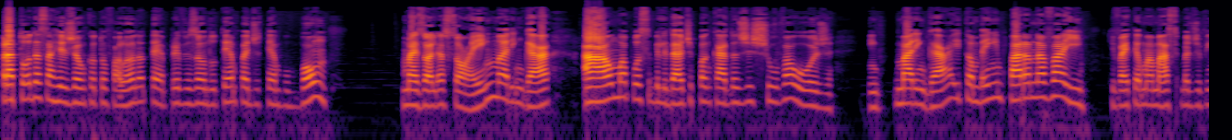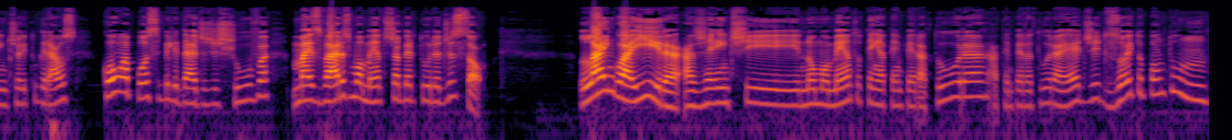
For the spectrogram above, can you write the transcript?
Para toda essa região que eu estou falando, até a previsão do tempo é de tempo bom. Mas olha só, em Maringá há uma possibilidade de pancadas de chuva hoje. Em Maringá e também em Paranavaí, que vai ter uma máxima de 28 graus, com a possibilidade de chuva, mas vários momentos de abertura de sol. Lá em Guaíra, a gente no momento tem a temperatura, a temperatura é de 18.1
